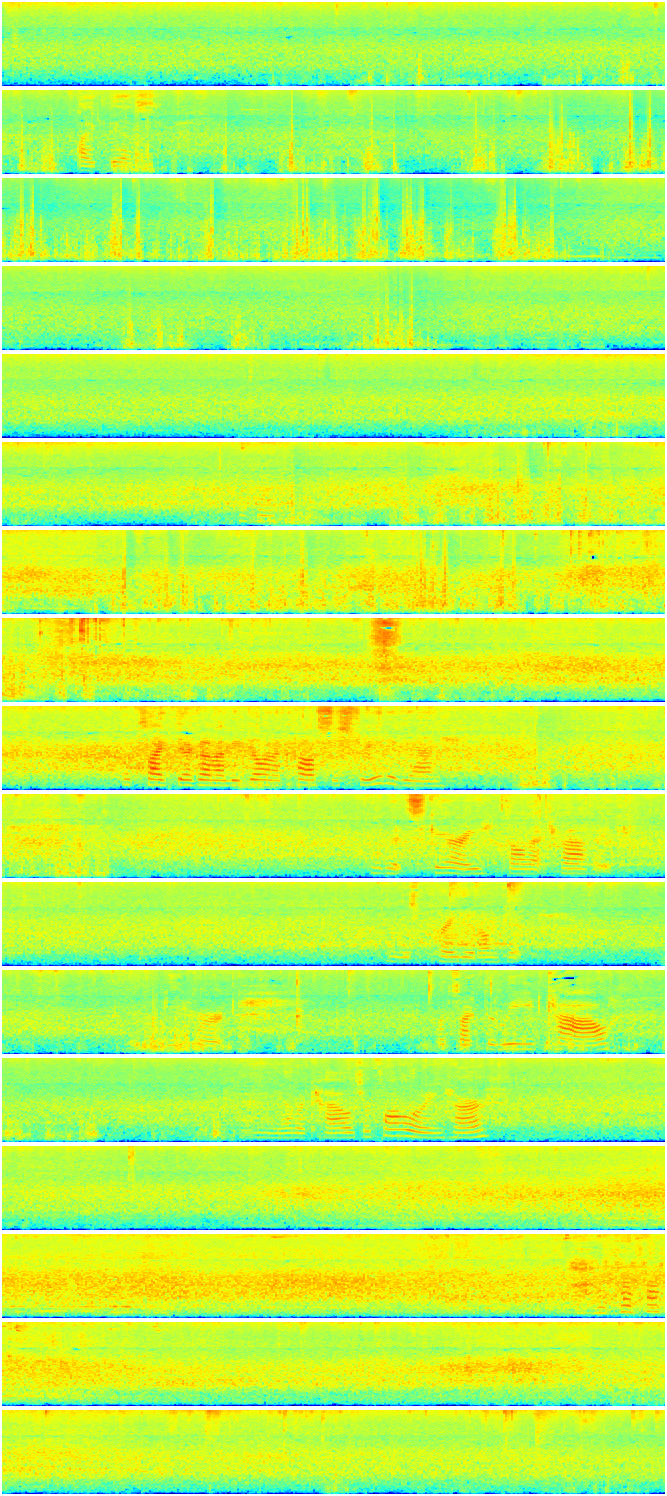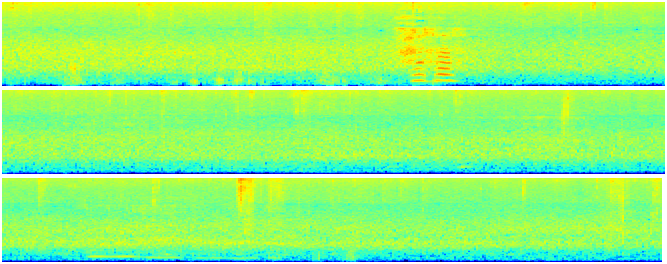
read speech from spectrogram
Like this. Uh-huh. Looks like they're going to be going across the street again. A little bit scary with all that traffic. I just pray they don't get Looks like the lead cow. Okay, the other cows are following her. Uh-huh.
